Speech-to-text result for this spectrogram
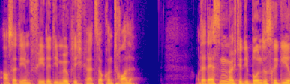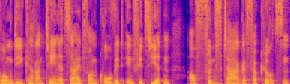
Außerdem fehle die Möglichkeit zur Kontrolle. Unterdessen möchte die Bundesregierung die Quarantänezeit von Covid-Infizierten auf fünf Tage verkürzen.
